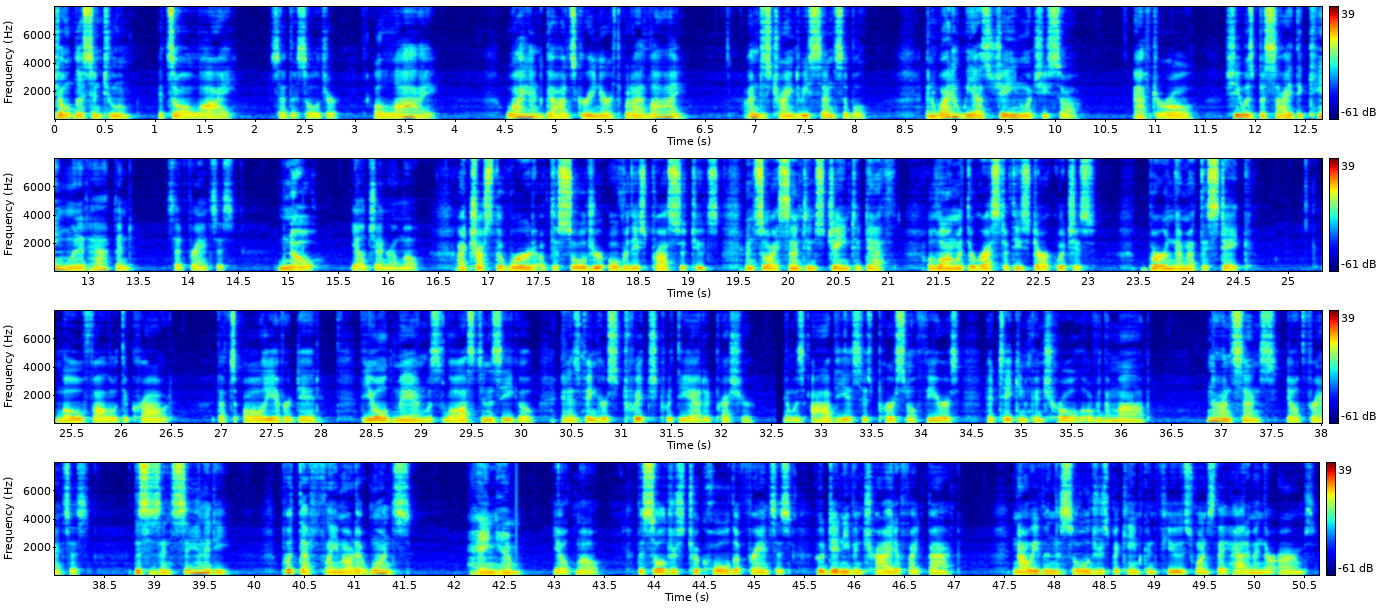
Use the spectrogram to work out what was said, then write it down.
Don't listen to him. It's all a lie, said the soldier. A lie? Why on God's green earth would I lie? I'm just trying to be sensible. And why don't we ask Jane what she saw? After all, she was beside the king when it happened, said Francis. No, yelled General Mo. I trust the word of the soldier over these prostitutes, and so I sentence Jane to death, along with the rest of these dark witches. Burn them at the stake. Mo followed the crowd. That's all he ever did. The old man was lost in his ego, and his fingers twitched with the added pressure. It was obvious his personal fears had taken control over the mob. Nonsense, yelled Francis. This is insanity. Put that flame out at once. Hang him, yelled Mo. The soldiers took hold of Francis, who didn't even try to fight back. Now even the soldiers became confused once they had him in their arms.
